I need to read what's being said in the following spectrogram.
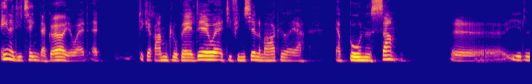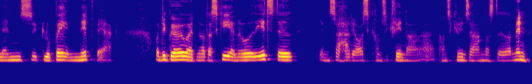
en af de ting, der gør jo, at, at det kan ramme globalt, det er jo, at de finansielle markeder er, er bundet sammen øh, i et eller andet globalt netværk. Og det gør jo, at når der sker noget et sted, jamen så har det også konsekvenser, konsekvenser andre steder. Men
